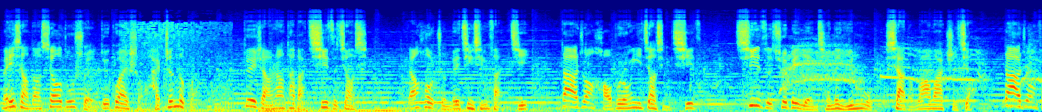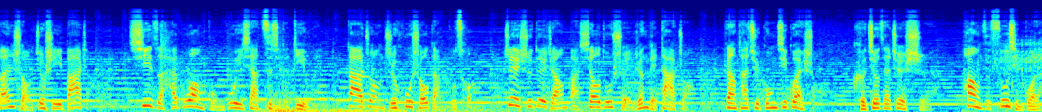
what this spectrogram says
没想到消毒水对怪手还真的管用。队长让他把妻子叫醒，然后准备进行反击。大壮好不容易叫醒妻子，妻子却被眼前的一幕吓得哇哇直叫。大壮反手就是一巴掌，妻子还不忘巩固一下自己的地位。大壮直呼手感不错。这时，队长把消毒水扔给大壮。让他去攻击怪兽，可就在这时，胖子苏醒过来，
